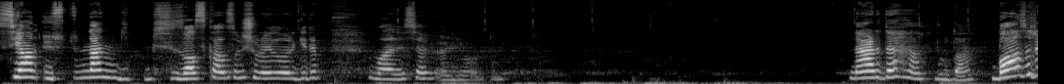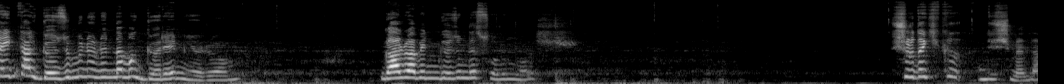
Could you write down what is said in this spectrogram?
Siyan üstünden gitmişiz. Az kalsın şuraya doğru gidip maalesef ölüyordum. Nerede? Ha burada. Bazı renkler gözümün önünde ama göremiyorum. Galiba benim gözümde sorun var. Şuradaki kız düşmedi.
